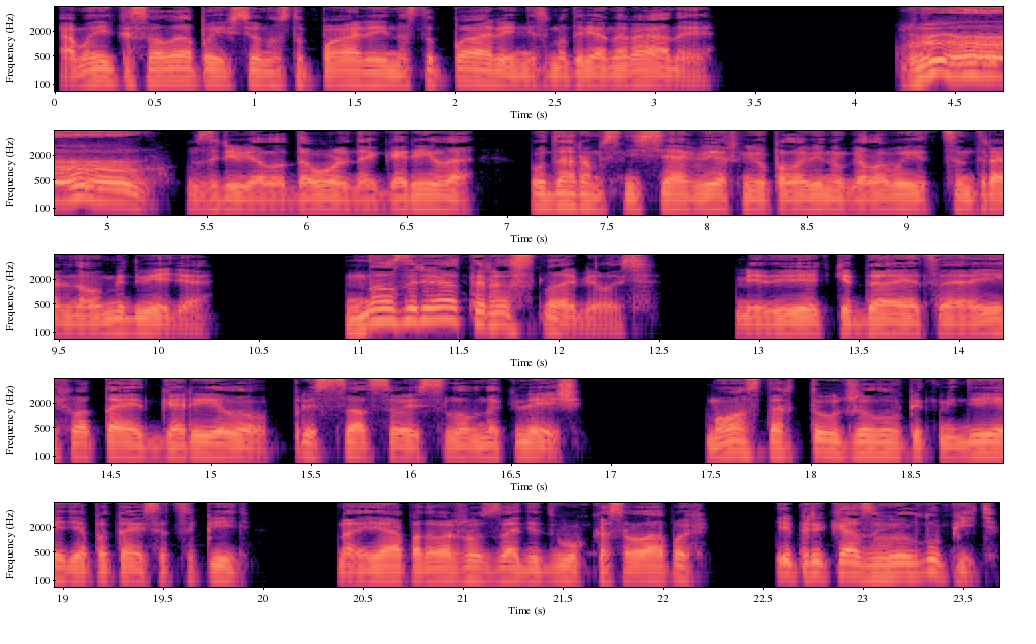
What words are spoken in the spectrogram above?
а мои косолапые все наступали и наступали, несмотря на раны. Взревела довольная горилла, ударом снеся верхнюю половину головы центрального медведя. Но зря ты расслабилась. Медведь кидается и хватает гориллу, присасываясь словно клещ. Монстр тут же лупит медведя, пытаясь оцепить, но я подвожу сзади двух косолапых и приказываю лупить.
